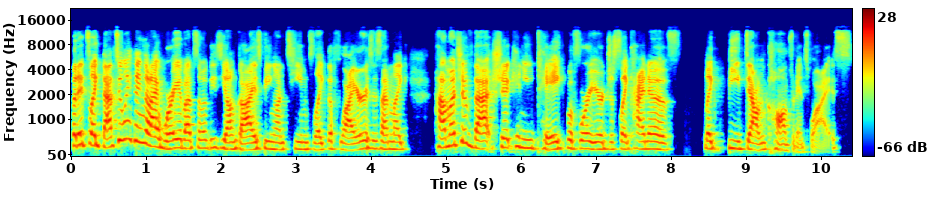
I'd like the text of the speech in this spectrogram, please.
but it's like that's the only thing that i worry about some of these young guys being on teams like the flyers is i'm like how much of that shit can you take before you're just like kind of like beat down confidence wise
